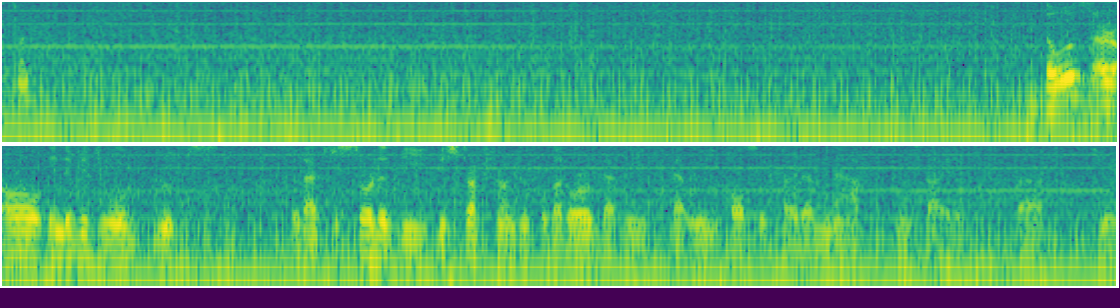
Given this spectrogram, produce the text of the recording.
This one? Those are all individual groups. So that's just sort of the, the structure on Drupal.org that we that we also try to map inside of uh, QA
